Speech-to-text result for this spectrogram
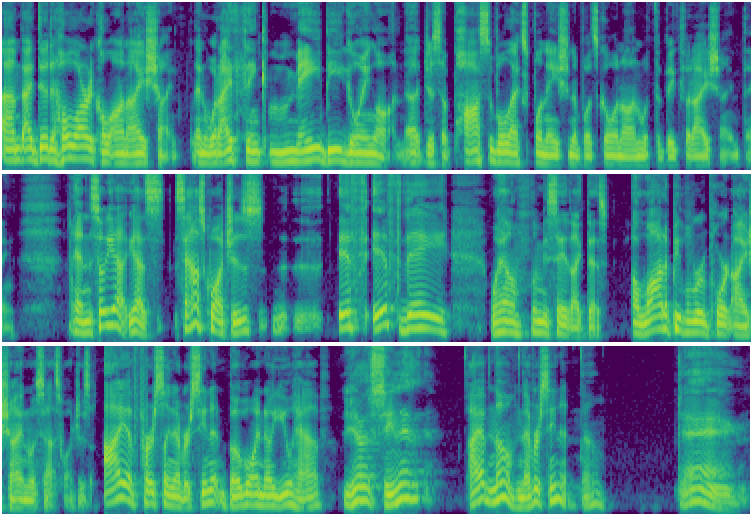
Um, I did a whole article on eye shine and what I think may be going on, uh, just a possible explanation of what's going on with the Bigfoot eye shine thing. And so, yeah, yes, Sasquatches, if if they, well, let me say it like this: a lot of people report eye shine with Sasquatches. I have personally never seen it. Bobo, I know you have. You haven't seen it? I have no, never seen it. No, Dang.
